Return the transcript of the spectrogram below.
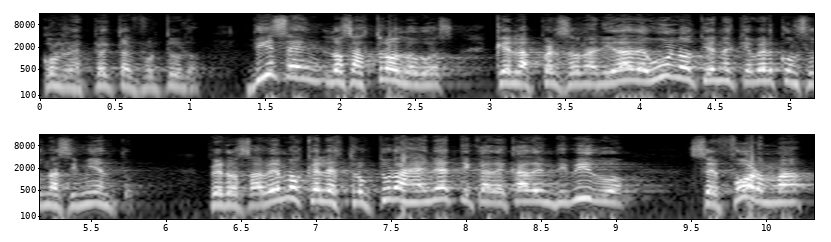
con respecto al futuro. Dicen los astrólogos que la personalidad de uno tiene que ver con su nacimiento, pero sabemos que la estructura genética de cada individuo se forma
